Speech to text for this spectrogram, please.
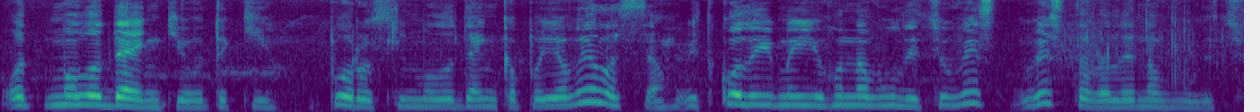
От молоденькі, отакі. Поросль молоденька появилася, відколи ми його на вулицю виставили на вулицю.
